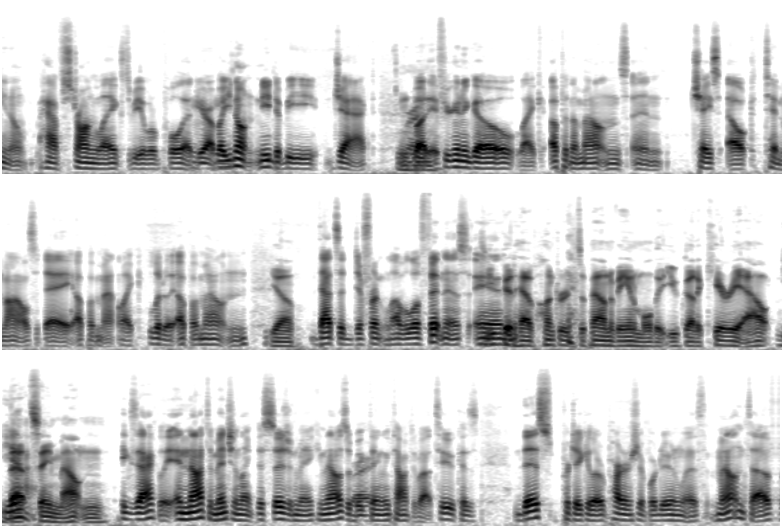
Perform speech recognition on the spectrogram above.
you know have strong legs to be able to pull that deer out but mm-hmm. you don't need to be jacked. But if you're gonna go like up in the mountains and chase elk 10 miles a day up a mountain, like literally up a mountain Yeah. that's a different level of fitness and you could have hundreds of pound of animal that you've got to carry out Yeah. that same mountain. exactly and not to mention like decision making that was a big Right. thing we talked about too because this particular partnership we're doing with mountain tough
